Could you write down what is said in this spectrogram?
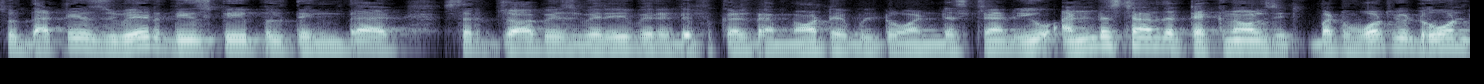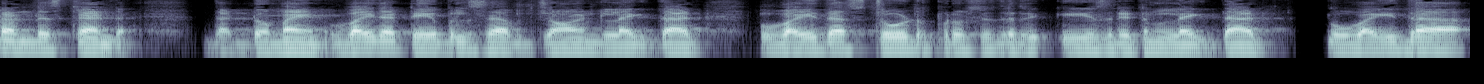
so that is where these people think that, sir, job is very, very difficult. I'm not able to understand. You understand the technology, but what you don't understand, that domain, why the tables have joined like that, why the stored procedure is written like that, why the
